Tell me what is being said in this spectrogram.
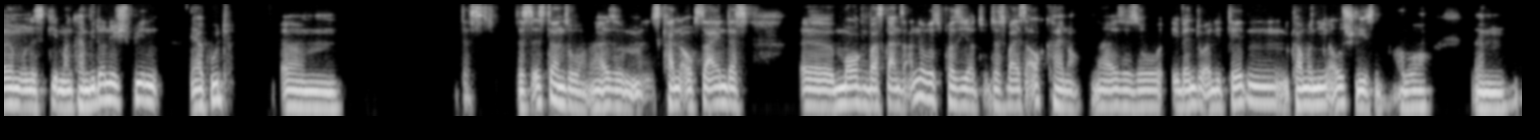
Ähm, und es geht, man kann wieder nicht spielen. Ja, gut. Ähm, das, das ist dann so. Ne? Also es kann auch sein, dass äh, morgen was ganz anderes passiert. Das weiß auch keiner. Ne? Also so Eventualitäten kann man nie ausschließen. Aber ähm,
